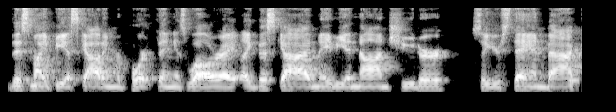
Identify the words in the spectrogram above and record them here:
this might be a scouting report thing as well, right? Like this guy may be a non-shooter, so you're staying back.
